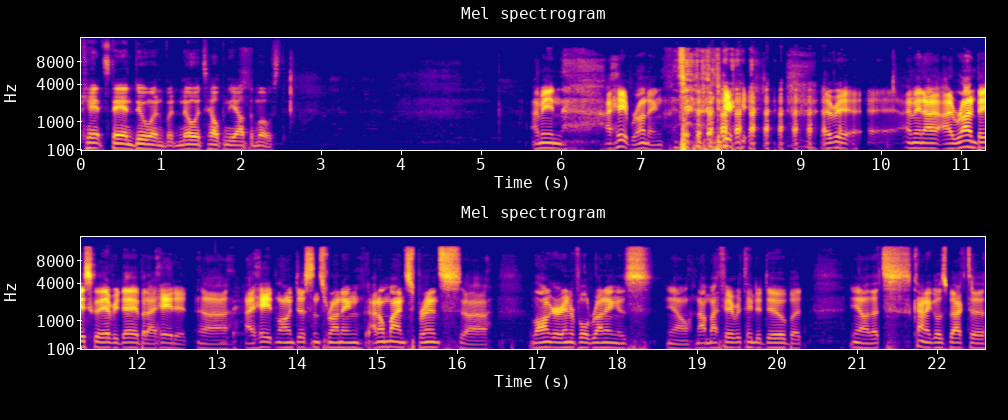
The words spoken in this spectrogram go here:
can't stand doing, but know it's helping you out the most. I mean, I hate running. every, I mean, I, I run basically every day, but I hate it. Uh, I hate long distance running. I don't mind sprints. Uh, longer interval running is, you know, not my favorite thing to do, but you know that's kind of goes back to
